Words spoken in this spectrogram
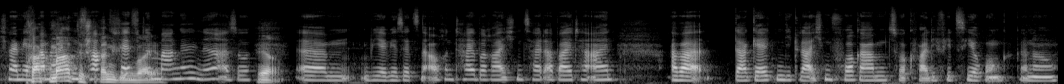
ich meine, wir pragmatisch haben halt einen Fachkräftemangel. Ne? Also ja. ähm, wir, wir setzen auch in Teilbereichen Zeitarbeiter ein. Aber da gelten die gleichen Vorgaben zur Qualifizierung, genau.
